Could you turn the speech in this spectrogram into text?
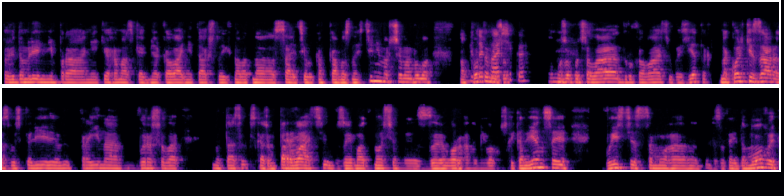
паведамленні пра нейкія грамадскія абмеркаванні так што іх нават на сайце выканкама знайсці немагчыма было а потым можа пачала друкаваць у газетах. Наколькі зараз вось калі краіна вырашыла ну, та, скажем порваць взаемаадносіны з органамі оркускай конвенцыі выйсці з самога з этой дамовы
